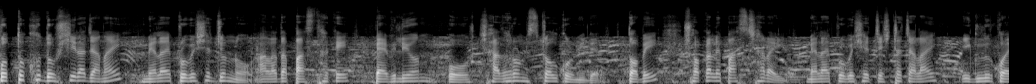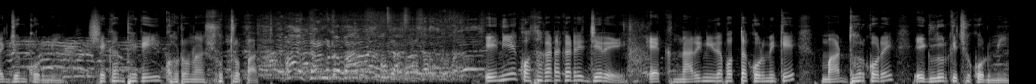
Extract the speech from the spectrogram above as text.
প্রত্যক্ষদর্শীরা জানায়, মেলায় প্রবেশের জন্য আলাদা পাস থাকে প্যাভিলিয়ন ও সাধারণ স্টল কর্মীদের। তবে সকালে পাস ছাড়াই মেলায় প্রবেশের চেষ্টা চালায় ইগলুর কয়েকজন কর্মী। সেখান থেকেই ঘটনার সূত্রপাত। এ নিয়ে কথা কাটাকাটির জেরে এক নারী নিরাপত্তা কর্মীকে মারধর করে এগুলোর কিছু কর্মী।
